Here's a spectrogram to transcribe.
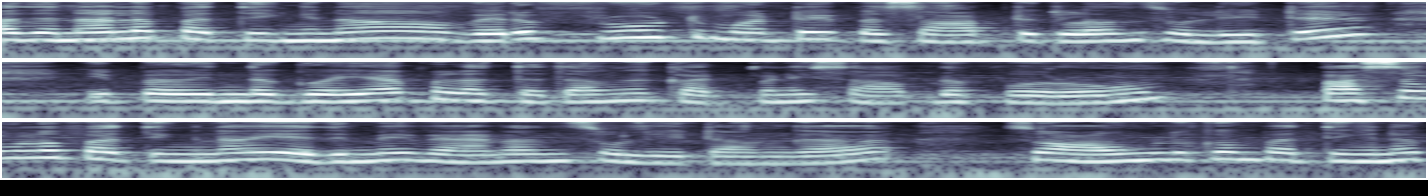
அதனால் பார்த்தீங்கன்னா வெறும் ஃப்ரூட் மட்டும் இப்போ சாப்பிட்டுக்கலாம்னு சொல்லிட்டு இப்போ இந்த கொய்யா பழத்தை தாங்க கட் பண்ணி சாப்பிட போகிறோம் பசங்களும் பார்த்தீங்கன்னா எதுவுமே வேணாம்னு சொல்லிட்டாங்க. ஸோ அவங்களுக்கும் பார்த்திங்கன்னா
